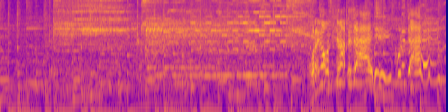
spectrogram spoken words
これが押し当てじゃい。これじゃい。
